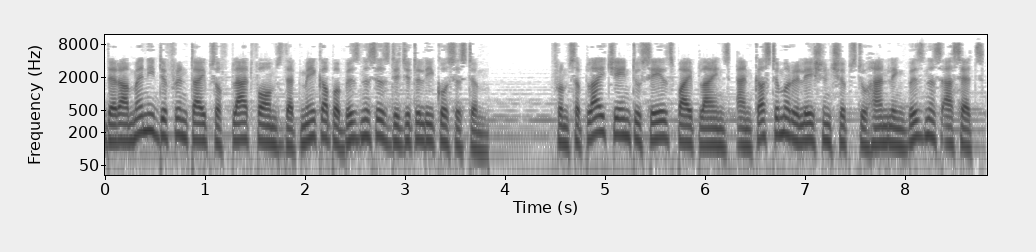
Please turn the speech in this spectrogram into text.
There are many different types of platforms that make up a business's digital ecosystem. From supply chain to sales pipelines and customer relationships to handling business assets,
